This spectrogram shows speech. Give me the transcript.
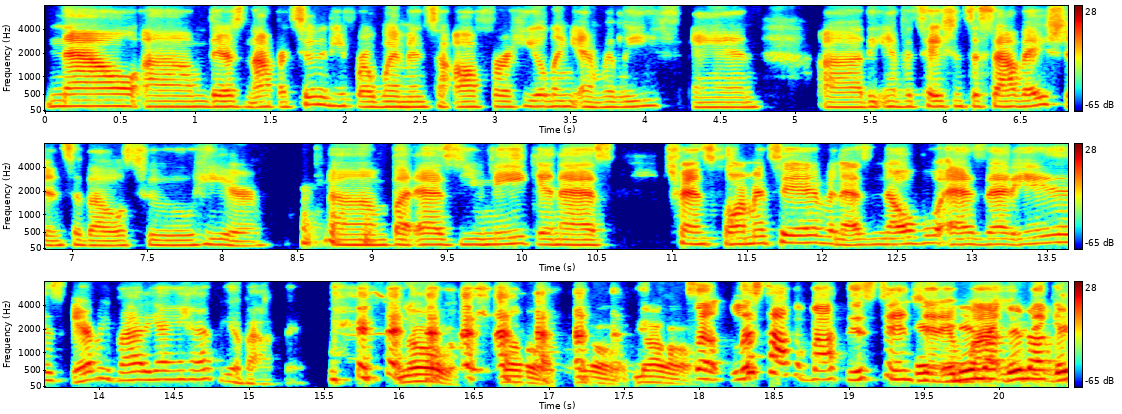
now um, there's an opportunity for women to offer healing and relief and uh, the invitation to salvation to those who hear. Um, but as unique and as transformative and as noble as that is, everybody ain't happy about that. no, no, no, no. So let's talk about this tension. And, and, and they're not, they're not, they,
